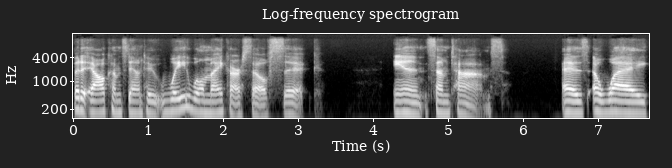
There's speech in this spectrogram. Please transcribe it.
But it all comes down to we will make ourselves sick in sometimes as a way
